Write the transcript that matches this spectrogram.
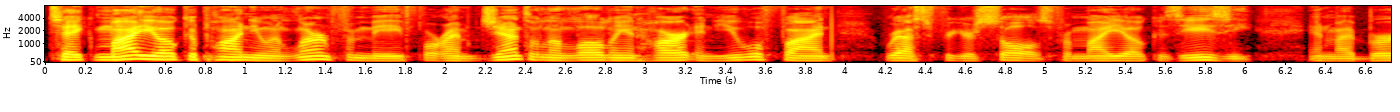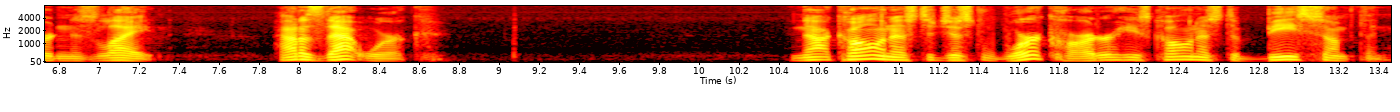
Take my yoke upon you and learn from me, for I'm gentle and lowly in heart, and you will find rest for your souls. For my yoke is easy and my burden is light. How does that work? Not calling us to just work harder, he's calling us to be something.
